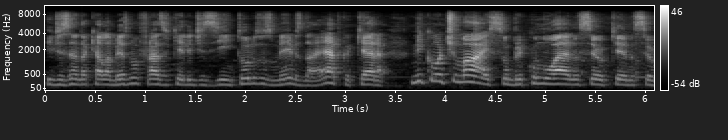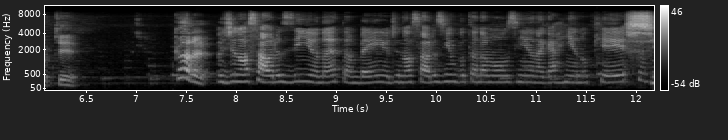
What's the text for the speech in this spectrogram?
e dizendo aquela mesma frase que ele dizia em todos os memes da época, que era: Me conte mais sobre como é não sei o que, não sei o que. Cara, O dinossaurozinho, né, também. O dinossaurozinho botando a mãozinha na garrinha no queixo, Sim,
